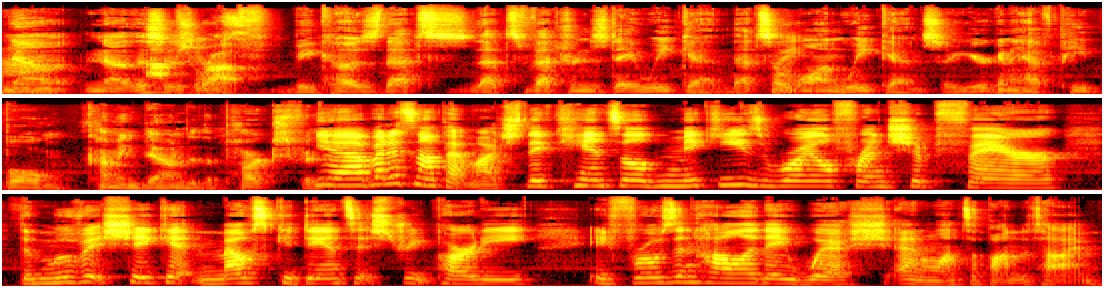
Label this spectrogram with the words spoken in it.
Now, um, no, this is rough because that's that's Veterans Day weekend. That's a Right. long weekend, so you're going to have people coming down to the parks for yeah, but it's not that much. They've canceled Mickey's Royal Friendship Fair, the Move It, Shake It, MousekeDance It Street Party, a Frozen Holiday Wish, and Once Upon a Time.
